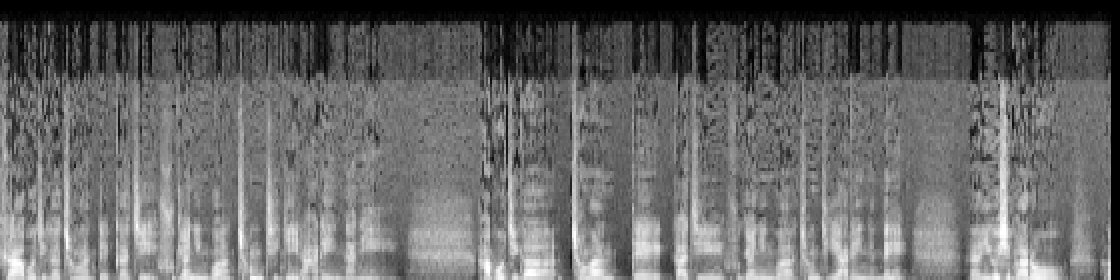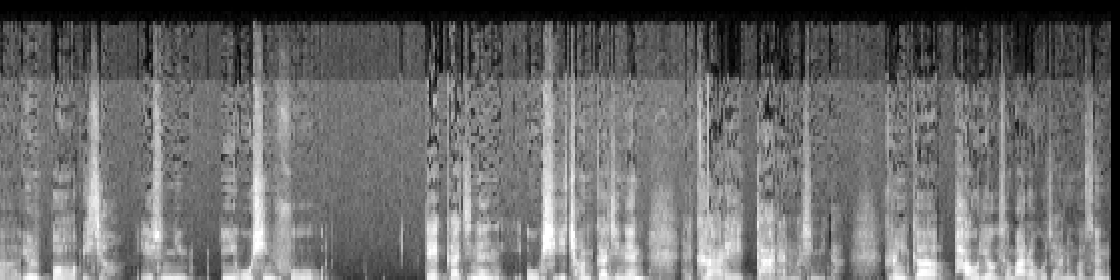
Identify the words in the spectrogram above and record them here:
그 아버지가 정한 때까지 후견인과 청직이 아래 있나니. 아버지가 정한 때까지 후견인과 청직이 아래 있는데 아, 이것이 바로 어, 율법이죠. 예수님이 오신 후 때까지는 오시기 전까지는 그 아래에 있다라는 것입니다. 그러니까 바울이 여기서 말하고자 하는 것은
